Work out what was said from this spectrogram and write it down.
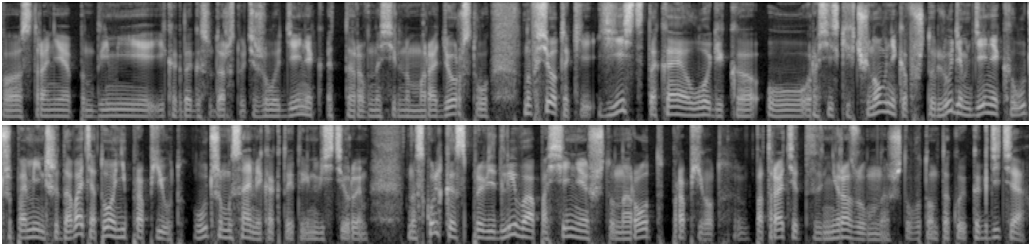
в стране пандемия и когда государству тяжело денег, это равносильно мародерству. Но все-таки есть такая логика у российских чиновников, что людям денег лучше поменьше давать, а то они пропьют. Лучше мы сами как-то это инвестируем. Насколько справедливо опасение, что народ пропьет, потратит неразумно, что вот он такой, как дитя?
